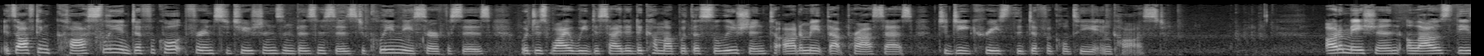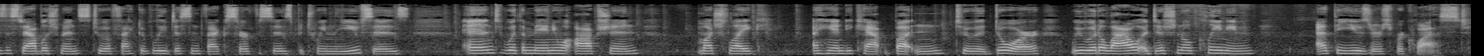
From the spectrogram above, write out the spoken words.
It's often costly and difficult for institutions and businesses to clean these surfaces, which is why we decided to come up with a solution to automate that process to decrease the difficulty and cost. Automation allows these establishments to effectively disinfect surfaces between the uses, and with a manual option, much like a handicap button to a door, we would allow additional cleaning at the user's request.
